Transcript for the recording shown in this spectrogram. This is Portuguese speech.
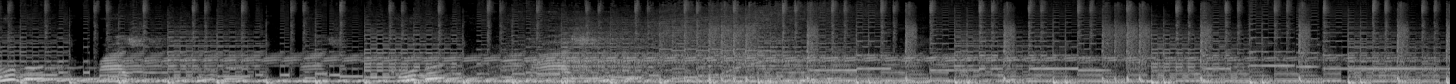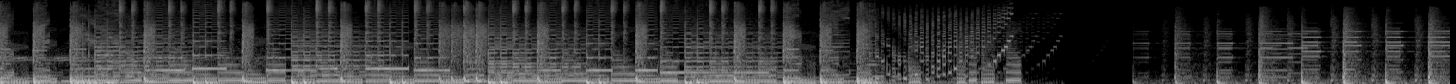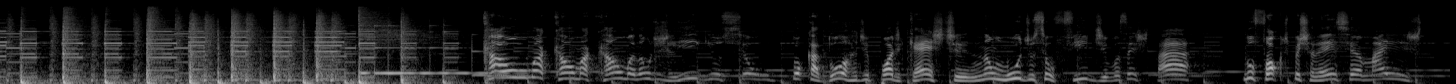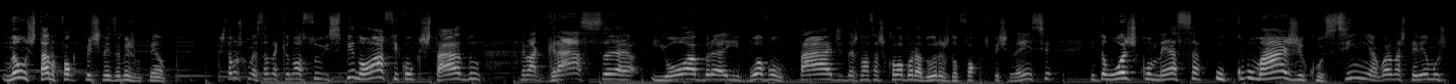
Cubo Mágico. Cubo Mágico. Não desligue o seu tocador de podcast, não mude o seu feed, você está no foco de pestilência, mas não está no foco de pestilência ao mesmo tempo. Estamos começando aqui o nosso spin-off conquistado pela graça e obra e boa vontade das nossas colaboradoras do Foco de Pestilência. Então hoje começa o Cubo Mágico. Sim, agora nós teremos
